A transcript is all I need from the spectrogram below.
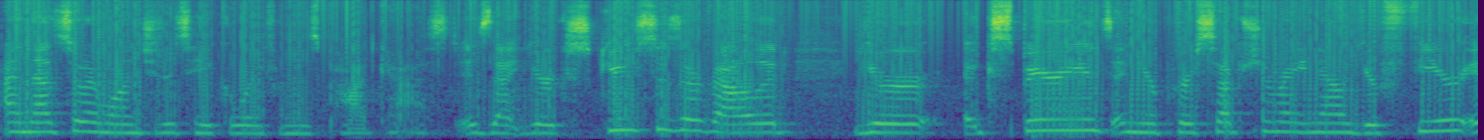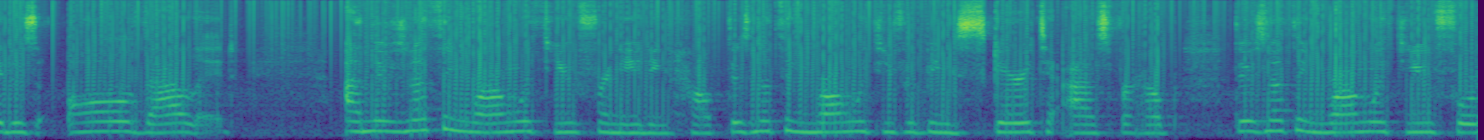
And that's what I want you to take away from this podcast is that your excuses are valid, your experience and your perception right now, your fear, it is all valid. And there's nothing wrong with you for needing help. There's nothing wrong with you for being scared to ask for help. There's nothing wrong with you for,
